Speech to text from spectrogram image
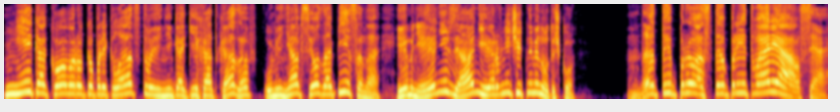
Никакого рукоприкладства и никаких отказов! У меня все записано, и мне нельзя нервничать на минуточку!» «Да ты просто притворялся!»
